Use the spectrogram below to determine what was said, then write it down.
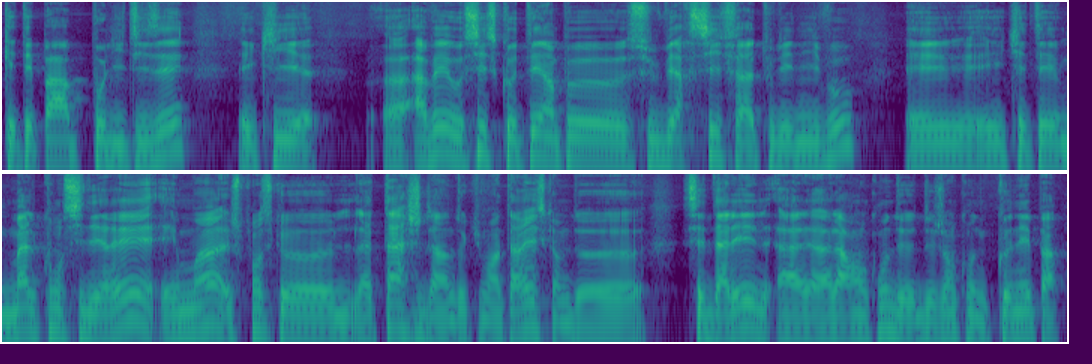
qui n'était pas politisé et qui euh, avait aussi ce côté un peu subversif à tous les niveaux. Et, qui était mal considéré. Et moi, je pense que la tâche d'un documentariste, comme de, c'est d'aller à, la rencontre de, gens qu'on ne connaît pas.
